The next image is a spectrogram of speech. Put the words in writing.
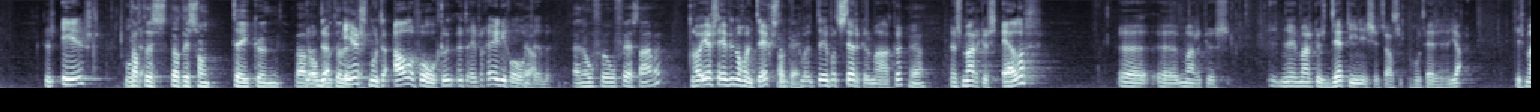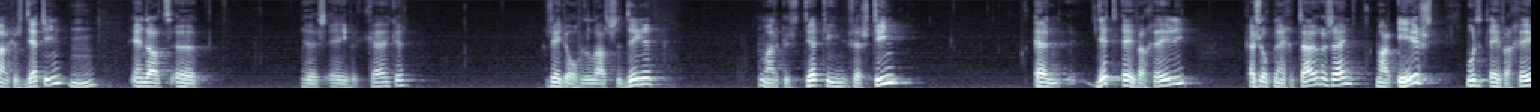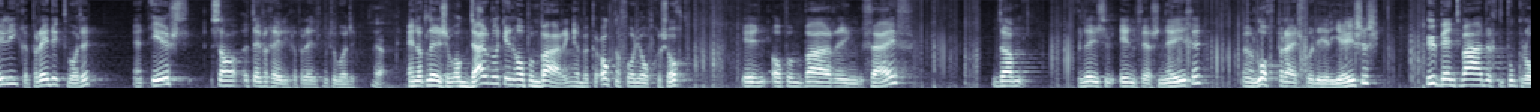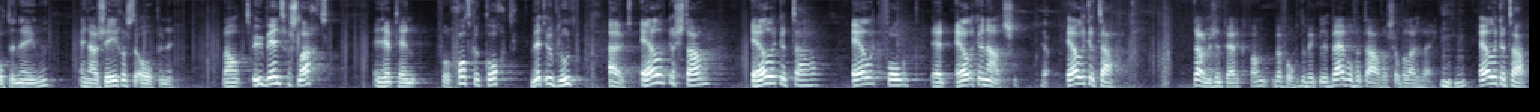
Dus eerst dat is, dat is zo'n teken waar we op moeten letten. eerst moeten alle volken het evangelie gehoord Ja. hebben. En hoe, hoe ver staan we? Nou, eerst even nog een tekst, ik wil het even wat sterker maken. Ja. Dat is Marcus 11. Eh, eh, Marcus, nee, Marcus 13 is het, als ik me goed herinner. Ja, het is Marcus 13. Mhm. En dat, eh, eens even kijken. Reden over de laatste dingen. Marcus 13, vers 10. En dit evangelie, gij zult mijn getuige zijn, maar eerst moet het evangelie gepredikt worden. En eerst zal het evangelie gepredikt moeten worden. ja. En dat lezen we ook duidelijk in openbaring, heb ik er ook nog voor je opgezocht. In openbaring 5, dan lezen we in vers 9 een lofprijs voor de Heer Jezus. U bent waardig de boekrol te nemen en haar zegels te openen. Want u bent geslacht en hebt hen voor God gekocht met uw bloed uit elke stam, elke taal, elk volk en elke natie. Ja. Elke taal. Daarom is het werk van bijvoorbeeld de Wycliffe Bijbelvertaler zo belangrijk. Elke taal.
